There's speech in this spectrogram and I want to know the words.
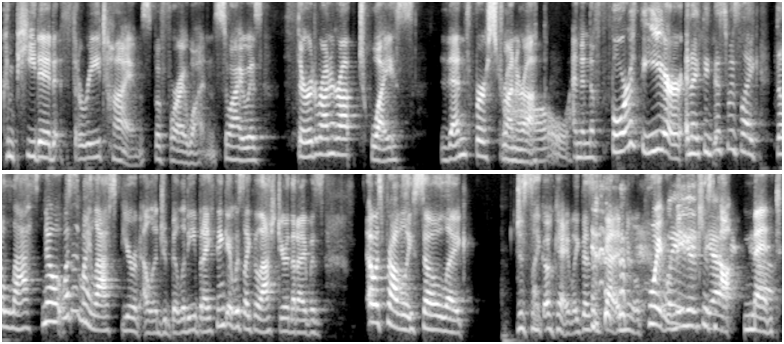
competed three times before I won. So I was third runner up twice then first runner up, wow. and then the fourth year. And I think this was like the last, no, it wasn't my last year of eligibility, but I think it was like the last year that I was, I was probably so like, just like, okay, like this has gotten to a point where maybe it's just yeah, not meant.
